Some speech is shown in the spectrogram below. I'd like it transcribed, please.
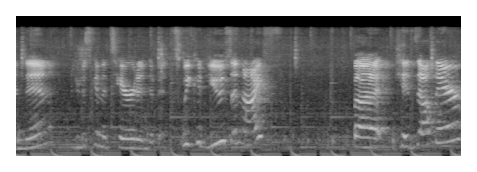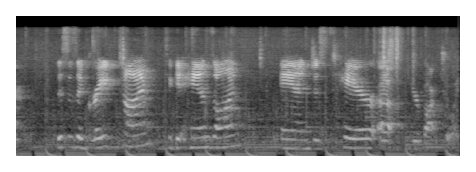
and then you're just gonna tear it into bits. We could use a knife, But kids out there, this is a great time to get hands on and just tear up your bok choy.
